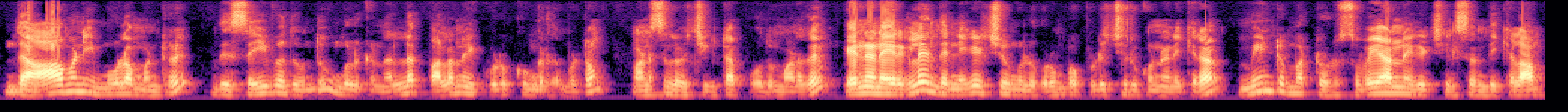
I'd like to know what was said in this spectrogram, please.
இந்த ஆவணி மூலம் அன்று இது செய்வது வந்து உங்களுக்கு நல்ல பலனை கொடுக்குங்கிறத மட்டும் மனசில் வச்சுக்கிட்டா போதுமானது. என்ன நேர்களை இந்த நிகழ்ச்சி உங்களுக்கு ரொம்ப பிடிச்சிருக்கும்னு நினைக்கிறேன். மீண்டும் மற்றொரு சுவையான நிகழ்ச்சியில் சந்திக்கலாம்.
